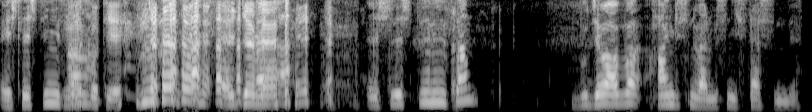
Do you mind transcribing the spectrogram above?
Eşleştiğin insan Narkotiğe. Egeme. eşleştiğin insan bu cevabı hangisini vermesini istersin diye.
